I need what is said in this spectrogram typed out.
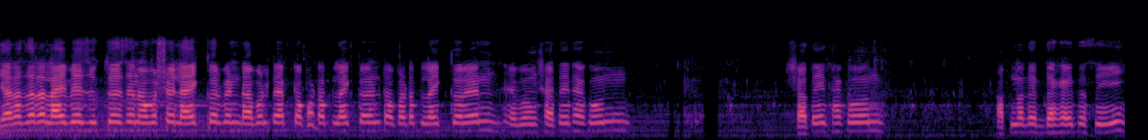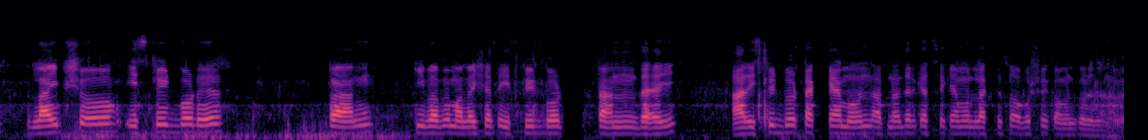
যারা যারা লাইভে যুক্ত হয়েছেন, অবশ্যই লাইক করবেন ডাবল ট্যাপ টপাটপ লাইক করেন টপাটপ লাইক করেন, এবং সাথেই থাকুন সাথেই থাকুন। আপনাদের দেখাইতেছি লাইভ শো স্পিড বোর্ডের টান, কীভাবে মালয়েশিয়াতে স্পিড বোর্ড টান দেয়, আর স্পিড বোর্ডটা কেমন, আপনাদের কাছে কেমন লাগতেছে, অবশ্যই কমেন্ট করে জানাবেন।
